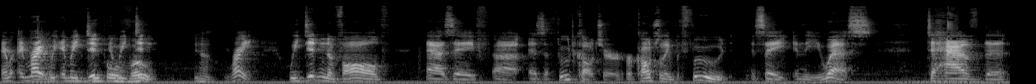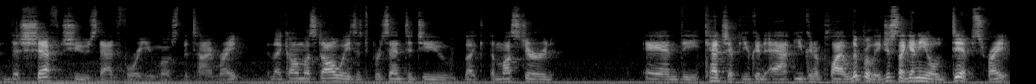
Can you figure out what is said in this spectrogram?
and, and right. We, and we did and we vote. didn't yeah right. We didn't evolve as a uh, as a food culture or culturally with food, say in the U.S. to have the the chef choose that for you most of the time, right? Like almost always, it's presented to you like the mustard and the ketchup. You can add, you can apply liberally, just like any old dips, right?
